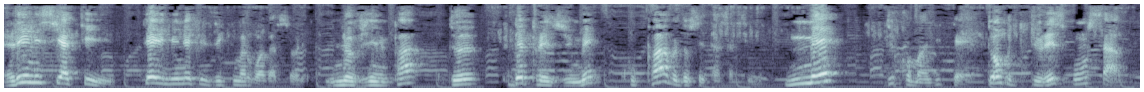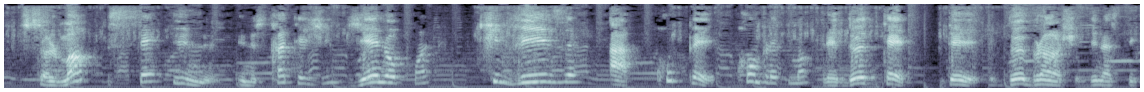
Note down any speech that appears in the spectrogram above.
l'initiative d'éliminer physiquement Rwagasore ne vient pas de, des présumés coupables de cet assassinat, mais du commanditaire, donc du responsable. Seulement, c'est une, stratégie bien au point qui vise à couper complètement les deux têtes des deux branches dynastiques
